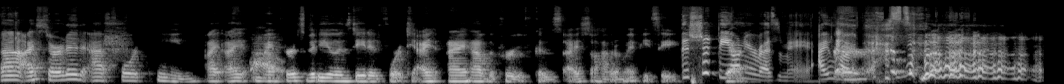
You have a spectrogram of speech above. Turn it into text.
uh, I started at 14. I, I wow. my first video is dated 14. I, I have the proof because I still have it on my PC. This should be yeah. on your resume. I love this.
